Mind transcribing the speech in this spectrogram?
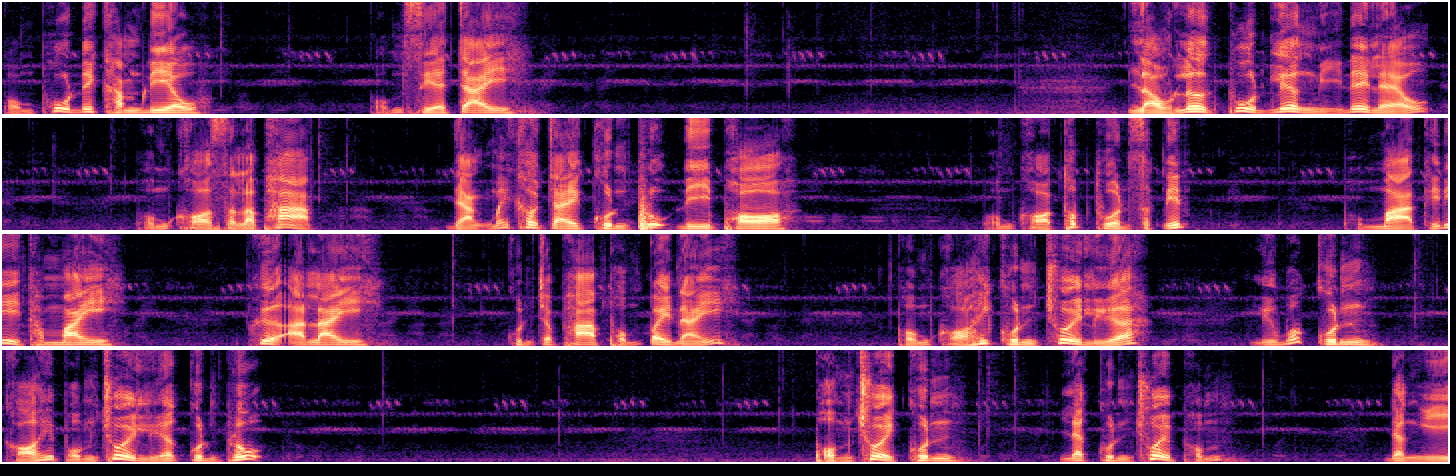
ผมพูดได้คำเดียว ผมเสียใจ เราเลิกพูดเรื่องหนีได้แล้ว ผมขอสารภาพยังไม่เข้าใจคุณพลุดีพอ ผมขอทบทวนสักนิด ผมมาที่นี่ทำไม เพื่ออะไร คุณจะพาผมไปไหน ผมขอให้คุณช่วยเหลือ หรือว่าคุณขอให้ผมช่วยเหลือคุณพลุ ผมช่วยคุณและคุณช่วยผม อย่างนี้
